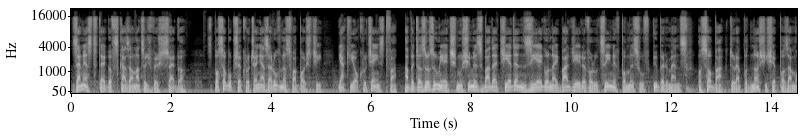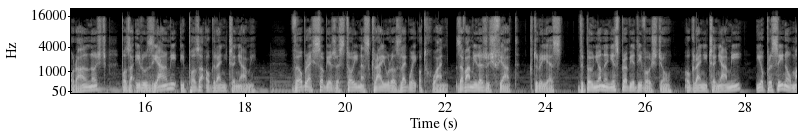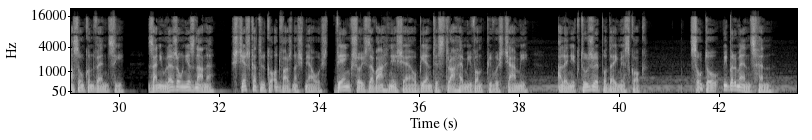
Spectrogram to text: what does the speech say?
Zamiast tego wskazał na coś wyższego, sposobu przekroczenia zarówno słabości, jak i okrucieństwa. Aby to zrozumieć, musimy zbadać jeden z jego najbardziej rewolucyjnych pomysłów Übermans. Osoba, która podnosi się poza moralność, poza iluzjami i poza ograniczeniami. Wyobraź sobie, że stoi na skraju rozległej otchłań. Za wami leży świat, który jest wypełniony niesprawiedliwością, ograniczeniami i opresyjną masą konwencji. Za nim leżą nieznane. Ścieżka tylko odważna śmiałość. Większość zawahnie się, objęty strachem i wątpliwościami, ale niektórzy podejmie skok. Są to Übermenschen,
